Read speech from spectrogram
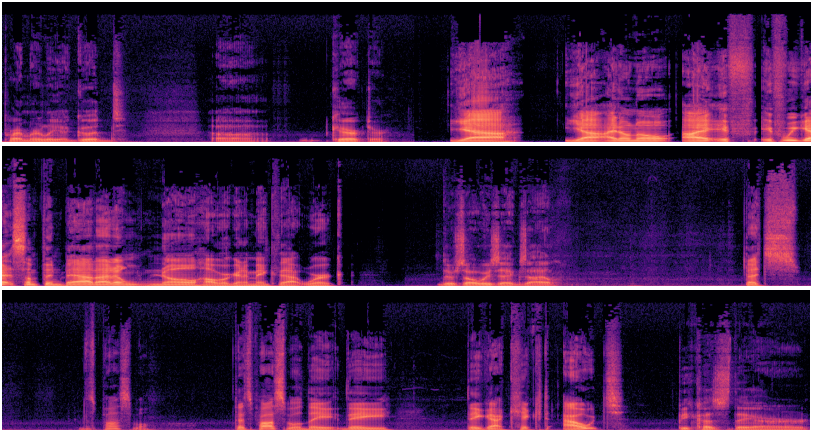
Primarily a good uh, character. Yeah, yeah. I don't know. I if if we get something bad, I don't know how we're gonna make that work. There's always exile. That's that's possible. That's possible. They they they got kicked out. because they are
